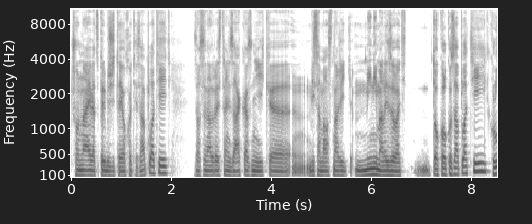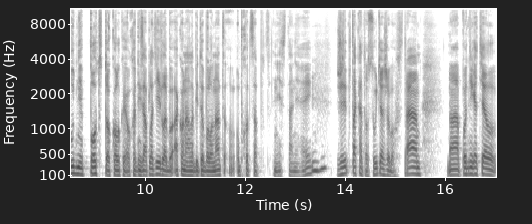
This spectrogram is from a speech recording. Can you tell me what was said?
čo najviac približiť tej ochote zaplatiť Zase na druhej strane zákazník eh, by sa mal snažiť minimalizovať to, koľko zaplatí, kľudne pod to, koľko je ochotný zaplatiť, lebo ako náhle by to bolo nad, obchod sa nestane. Hej? Mm-hmm. Že je to takáto súťaž oboch strán. No a podnikateľ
